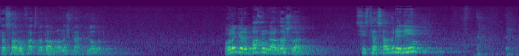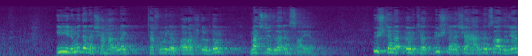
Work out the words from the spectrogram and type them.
təsarrufat və davranış fərqli olur. Ona görə baxın qardaşlar, siz təsəvvür eləyin, 20 dənə şəhərinə təxminən araşdırdım məscidlərin sayı. 3 dənə ölkə, 3 dənə şəhərinin sadəcə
